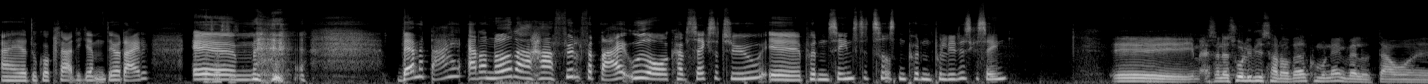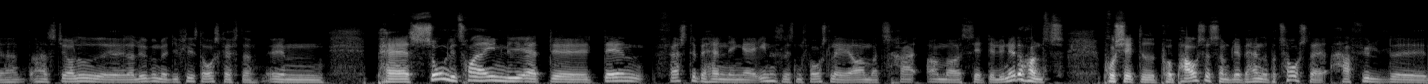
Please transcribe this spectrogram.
Ej, du går klart igennem. Det var dejligt. Øhm, Hvad med dig? Er der noget, der har fyldt for dig ud over COP26 øh, på den seneste tid sådan på den politiske scene? Øh, altså naturligvis har der jo været kommunalvalget, der jo, øh, har stjålet øh, eller løbet med de fleste overskrifter. Øh, personligt tror jeg egentlig, at øh, den første behandling af enhedslistens forslag om at, træ, om at sætte Lynetteholms-projektet på pause, som bliver behandlet på torsdag, har fyldt øh,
